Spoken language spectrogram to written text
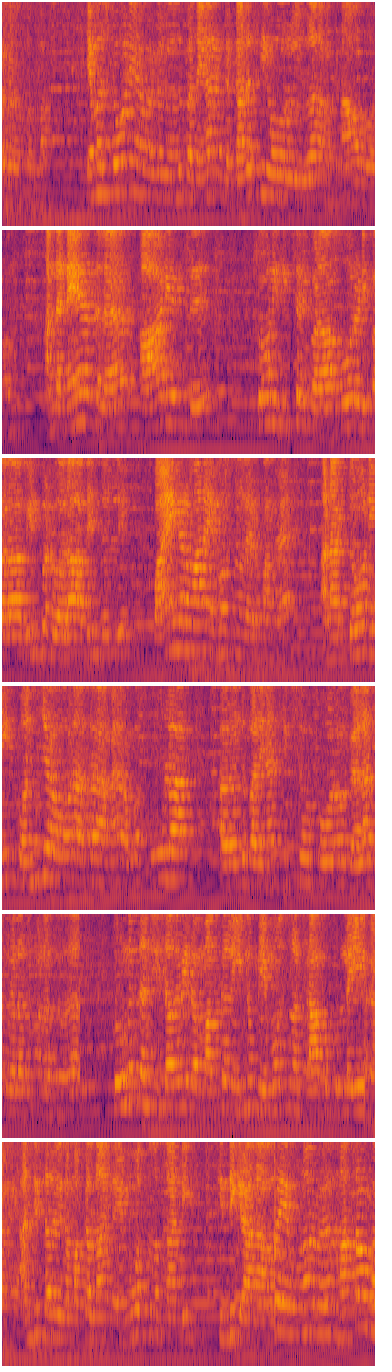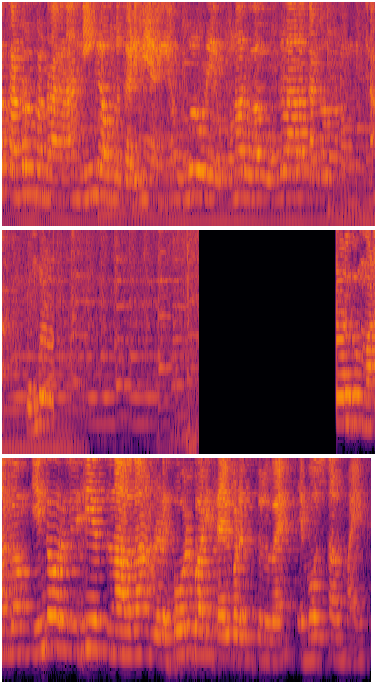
அவர்களை சொல்லலாம். எம்எஸ் டோனி அவர்கள் வந்து பார்த்தீங்கன்னா இந்த கடைசி ஓவரில் தான் நமக்கு ஞாபகம் வரும். அந்த நேரத்தில் ஆடியன்ஸு டோனி சிக்ஸ் அடிப்பாரா ஃபோர் அடிப்பாரா வின் பண்ணுவாரா அப்படின்னு சொல்லி பயங்கரமான எமோஷனல் இருப்பாங்க. ஆனால் டோனி கொஞ்சம் ஓட அசராமல் ரொம்ப கூலாக அவர் வந்து பார்த்தீங்கன்னா சிக்ஸோ ஃபோரோ வெலாஸ் வெலாஸ்னு விளாடுறது தொண்ணூத்தஞ்சு சதவீத மக்கள் இன்னும் எமோஷனல் ட்ராப்புக்குள்ளேயே இருக்காங்க. அஞ்சு சதவீத மக்கள் தான் இந்த எமோஷனலை தாண்டி சிந்திக்கிறாங்க. அவருடைய உணர்வை மற்றவங்க கண்ட்ரோல் பண்ணுறாங்கன்னா நீங்கள் அவங்களுக்கு அடிமையாகீங்க உங்களுடைய உணர்வை உங்களால் கண்ட்ரோல் பண்ண முடிஞ்சுன்னா உங்களோட எல்லோருக்கும் வணக்கம். இந்த ஒரு விஷயத்தினால தான் நம்மளுடைய ஹோல் பாடி செயல்படுதுன்னு சொல்லுவேன். எமோஷனல் மைண்ட்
